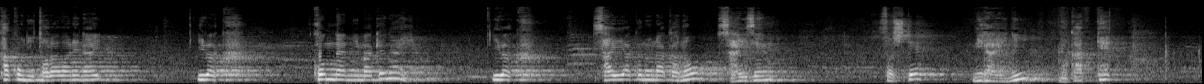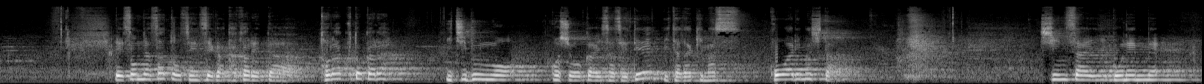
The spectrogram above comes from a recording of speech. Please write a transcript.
過去にとらわれない。いわく困難に負けない。いわく最悪の中の最善。そして未来に向かって。そんな佐藤先生が書かれたトラクトから一文をご紹介させていただきます。こうありました。震災5年目。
